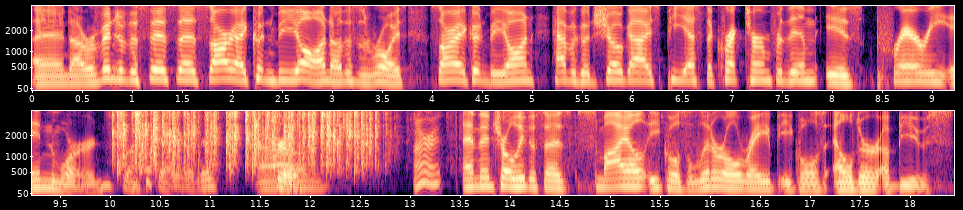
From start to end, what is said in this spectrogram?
And uh, Revenge of the Cis says, sorry I couldn't be on. Oh, this is Royce. Sorry I couldn't be on. Have a good show, guys. P.S. The correct term for them is prairie inwards. Okay. True. Um, all right. And then Trolita says smile equals literal rape equals elder abuse.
